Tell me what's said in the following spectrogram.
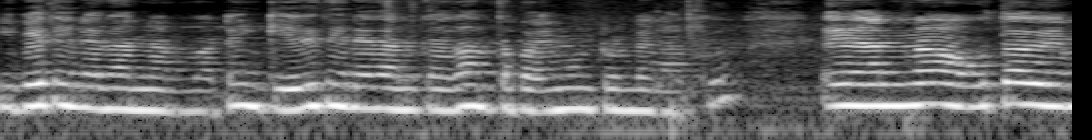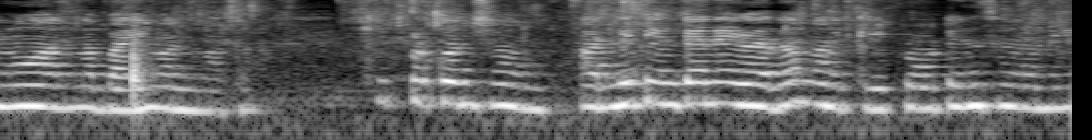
ఇవే తినేదాన్ని అనమాట ఇంకేది తినేదాన్ని కాదు. అంత భయం ఉంటుండే నాకు. ఏదన్నా అవుతుందేమో అన్న భయం అనమాట ఇప్పుడు కొంచెం అన్నీ తింటేనే కదా మనకి ప్రోటీన్స్ అని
